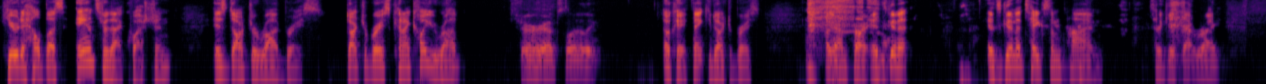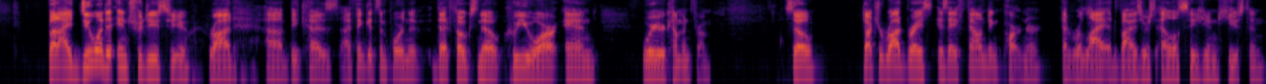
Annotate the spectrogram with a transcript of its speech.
Here to help us answer that question is Dr. Rod Brace. Dr. Brace, can I call you Rod? Sure, absolutely. Okay, thank you, Dr. Brace. Okay, I'm sorry. It's gonna it's gonna take some time to get that right. But I do want to introduce you, Rod, uh, because I think it's important that, that folks know who you are and where you're coming from. So, Dr. Rod Brace is a founding partner at Rely Advisors LLC here in Houston,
